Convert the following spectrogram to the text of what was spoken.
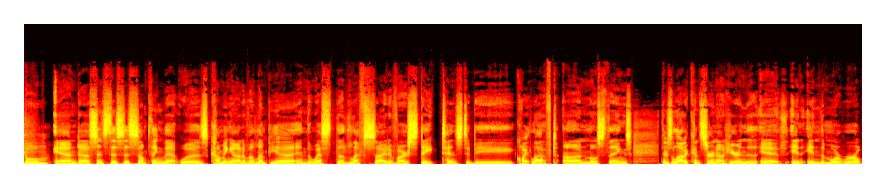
Boom. And uh, since this is something that was coming out of Olympia and the west, the left side of our state tends to be quite left on most things. There's a lot of concern out here in the in in the more rural.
